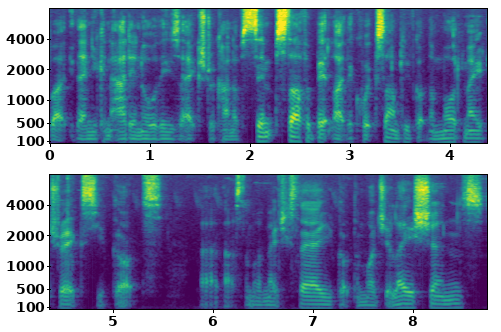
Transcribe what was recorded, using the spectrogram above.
But then you can add in all these extra kind of simp stuff, a bit like the quick sample. You've got the mod matrix, you've got uh, that's the mod matrix there. You've got the modulations.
